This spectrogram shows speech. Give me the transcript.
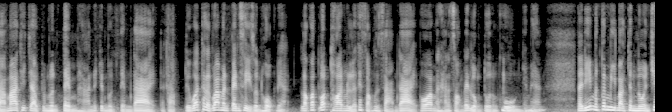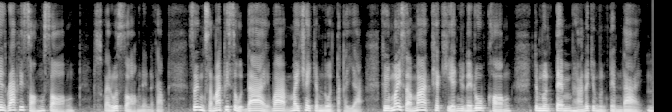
สามารถที่จะเอาจำนวนเต็มหารด้วยจำนวนเต็มได้นะครับหรือว่าถ้าเกิดว่ามันเป็น4ส่วน6เนี่ยเราก็ลดทอนมันเหลือแค่2ส่วน3ได้ เพราะว่ามันหาร2ได้ลงตัวทั้งคู่ใช่ไหมฮะแต่นี้มันก็มีบางจำนวนเช่นรากที่2ของ2 square root 2เนี่ยนะครับซึ่งสามารถพิสูจน์ได้ว่าไม่ใช่จำนวนตรรกะยะคือไม่สามารถเขียนอยู่ในรูปของจำนวนเต็มหารด้วยจำนวนเต็มได้อื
